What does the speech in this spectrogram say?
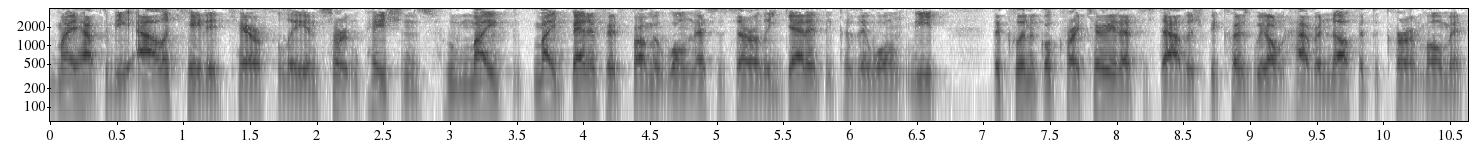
might have to be allocated carefully, and certain patients who might might benefit from it won't necessarily get it because they won't meet the clinical criteria that's established because we don't have enough at the current moment.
